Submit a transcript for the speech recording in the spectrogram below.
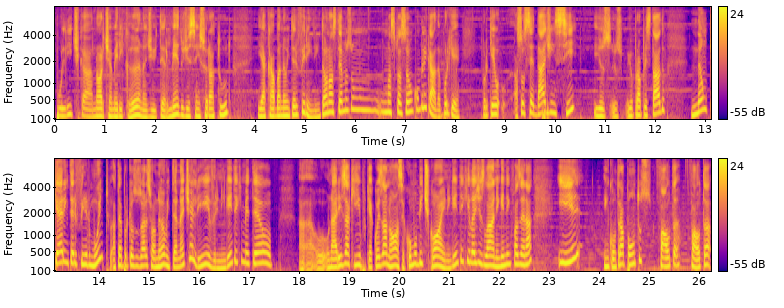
política norte-americana de ter medo de censurar tudo e acaba não interferindo. Então nós temos um- uma situação complicada. Por quê? Porque a sociedade em si e, os- os- e o próprio Estado não quer interferir muito, até porque os usuários falam: não, a internet é livre, ninguém tem que meter o, a- o, o nariz aqui, porque é coisa nossa, é como o Bitcoin, ninguém tem que legislar, ninguém tem que fazer nada. E em contrapontos, falta, falta,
